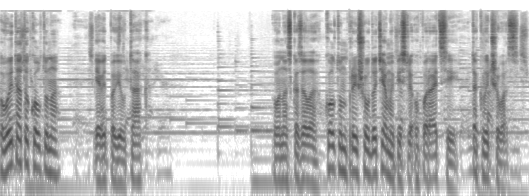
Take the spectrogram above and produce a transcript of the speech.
Ви тато Колтона? Я відповів так. Вона сказала: Колтон прийшов до тями після операції та кличе вас.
